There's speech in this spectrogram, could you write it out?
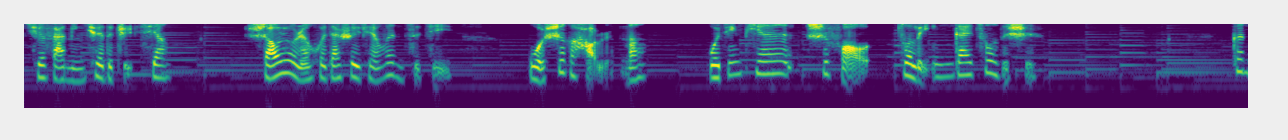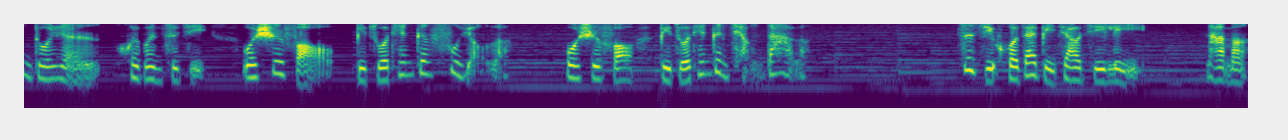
缺乏明确的指向，少有人会在睡前问自己：“我是个好人吗？我今天是否做了应该做的事？”更多人会问自己：“我是否比昨天更富有了？我是否比昨天更强大了？”自己活在比较级里，那么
